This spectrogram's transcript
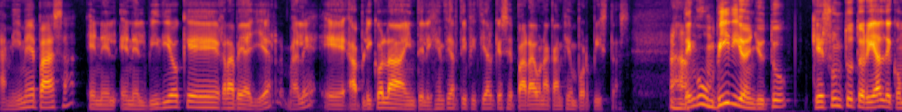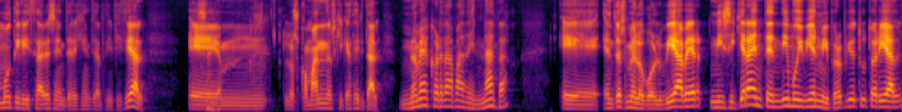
A mí me pasa, en el, en el vídeo que grabé ayer, ¿vale? Eh, aplico la inteligencia artificial que separa una canción por pistas. Ajá. Tengo un vídeo en YouTube que es un tutorial de cómo utilizar esa inteligencia artificial. Eh, Los comandos que hay que hacer y tal. No me acordaba de nada. Eh, entonces me lo volví a ver, ni siquiera entendí muy bien mi propio tutorial.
